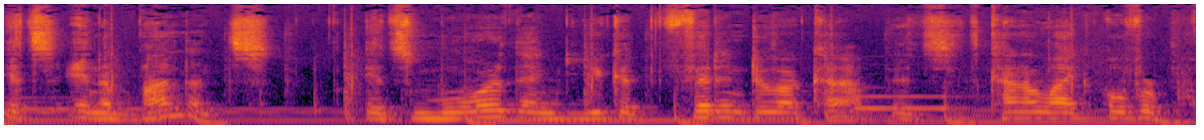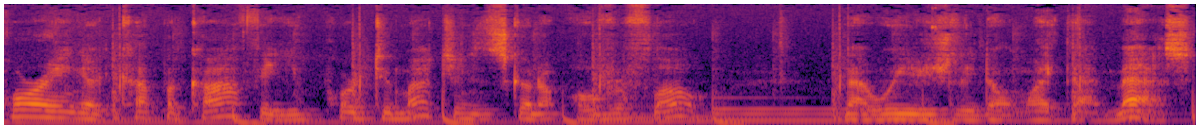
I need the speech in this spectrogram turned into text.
it's in abundance it's more than you could fit into a cup. It's kind of like overpouring a cup of coffee. You pour too much and it's going to overflow. Now, we usually don't like that mess,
